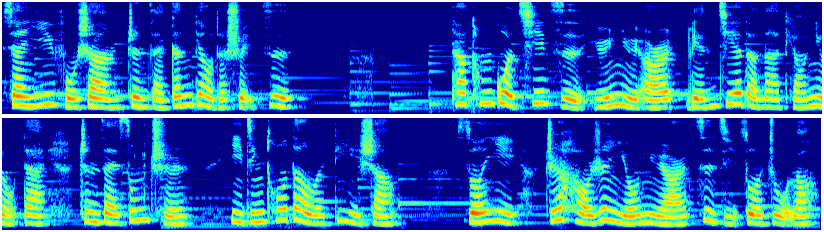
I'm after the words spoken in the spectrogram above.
像衣服上正在干掉的水渍。他通过妻子与女儿连接的那条纽带正在松弛，已经拖到了地上，所以只好任由女儿自己做主了。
